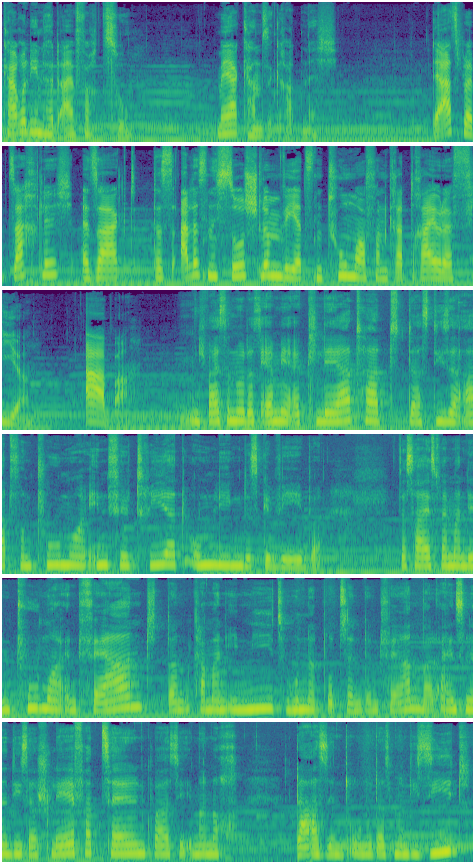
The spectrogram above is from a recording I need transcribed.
Caroline hört einfach zu. Mehr kann sie gerade nicht. Der Arzt bleibt sachlich. Er sagt, das ist alles nicht so schlimm wie jetzt ein Tumor von Grad 3 oder 4. Aber ich weiß ja nur, dass er mir erklärt hat, dass diese Art von Tumor infiltriert umliegendes Gewebe. Das heißt, wenn man den Tumor entfernt, dann kann man ihn nie zu 100 Prozent entfernen, weil einzelne dieser Schläferzellen quasi immer noch da sind, ohne dass man die sieht.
